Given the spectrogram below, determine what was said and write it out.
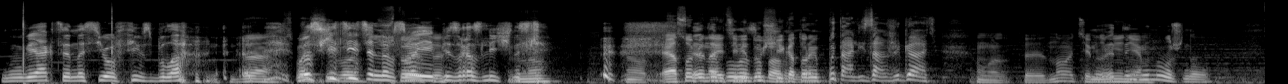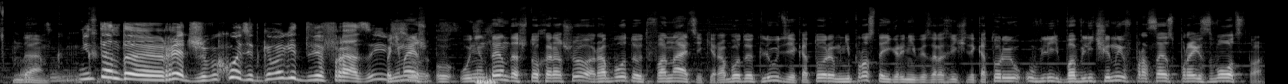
Ну, реакция на Sea of Thieves была Да, восхитительна в своей это? безразличности. Ну, вот. И особенно Это эти ведущие, забавно, которые да. пытались зажигать. Вот, э, Но, тем Но не это менее, не нужно. Да. Вот. Nintendo Red же выходит, говорит две фразы. и Понимаешь, у, у Nintendo что хорошо, работают фанатики, работают люди, которым не просто игры не безразличны, которые увли- вовлечены в процесс производства.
